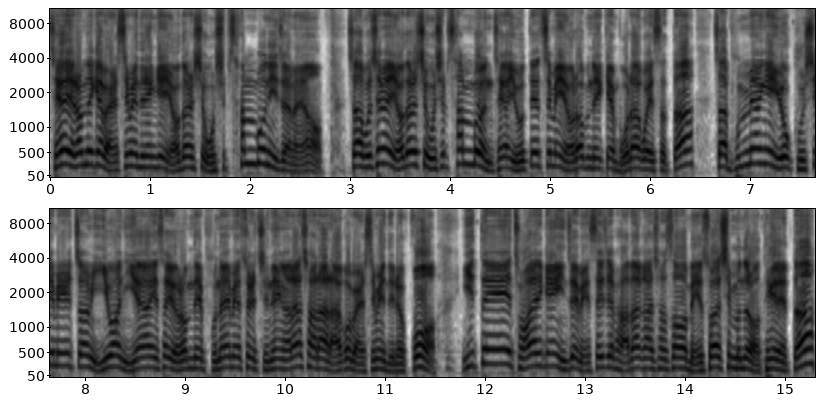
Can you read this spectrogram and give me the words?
제가 여러분들께 말씀을 드린 게 8시 53분이잖아요. 자 보시면 8시 53분 제가 요때쯤에 여러분들께 뭐라고 했었다? 자 분명히 요 91.2원 이하에서 여러분들 분할 매수를 진행을 하셔라 거다라고 말씀을 드렸고 이때 저에게 이제 메시지 받아가셔서 매수하신 분들 어떻게 됐다?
